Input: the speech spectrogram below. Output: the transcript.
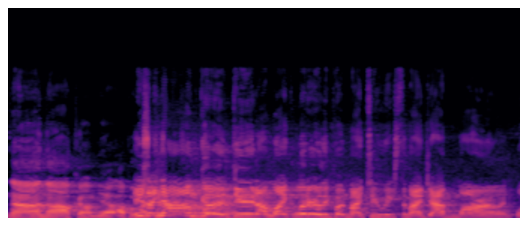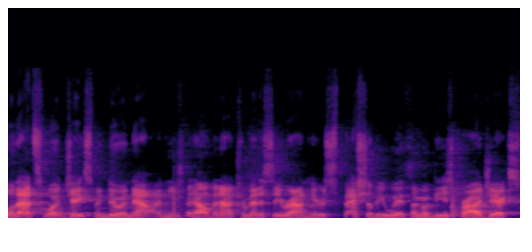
Nah, nah, I'll come. Yeah, I'll put He's like, nah, I'm in good, tomorrow." dude. I'm like literally putting my two weeks to my job tomorrow. And well, that's what Jake's been doing now. And he's been helping out tremendously around here, especially with some of these projects.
